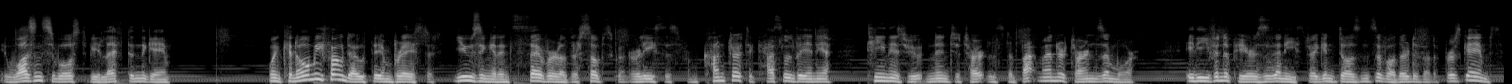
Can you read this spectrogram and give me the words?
It wasn't supposed to be left in the game. When Konami found out, they embraced it, using it in several of their subsequent releases from Contra to Castlevania, Teenage Mutant Ninja Turtles to Batman Returns and more. It even appears as an Easter egg in dozens of other developers' games.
